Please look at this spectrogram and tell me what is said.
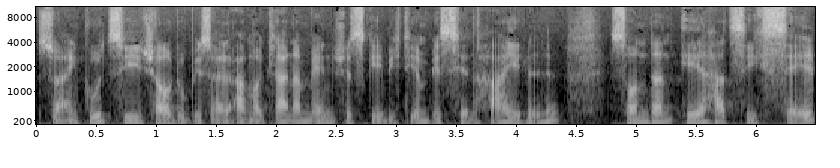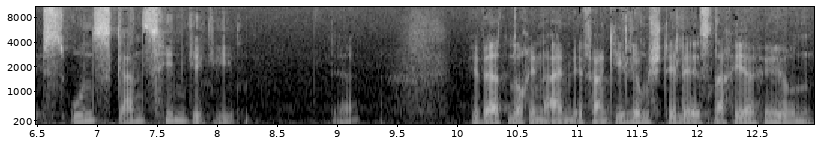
so ein Gutzi, schau, du bist ein armer kleiner Mensch, jetzt gebe ich dir ein bisschen Heil, sondern er hat sich selbst uns ganz hingegeben. Ja. Wir werden noch in einem Evangeliumstelle es nachher hören.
